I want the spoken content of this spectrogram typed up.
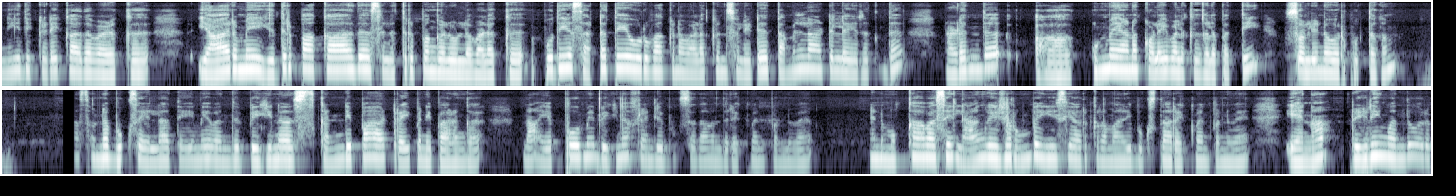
நீதி கிடைக்காத வழக்கு யாருமே எதிர்பார்க்காத சில திருப்பங்கள் உள்ள வழக்கு புதிய சட்டத்தையே உருவாக்கின வழக்குன்னு சொல்லிட்டு தமிழ்நாட்டில் இருந்த நடந்த உண்மையான கொலை வழக்குகளை பற்றி சொல்லின ஒரு புத்தகம். நான் சொன்ன புக்ஸ் எல்லாத்தையுமே வந்து பிகினர்ஸ் கண்டிப்பாக ட்ரை பண்ணி பாருங்கள் நான் எப்போவுமே பிகினர் ஃப்ரெண்ட்லி புக்ஸை தான் வந்து ரெக்கமெண்ட் பண்ணுவேன். அண்ட் முக்கால்வாசி லாங்குவேஜும் ரொம்ப ஈஸியாக இருக்கிற மாதிரி புக்ஸ் தான் ரெக்கமெண்ட் பண்ணுவேன். ஏன்னா ரீடிங் வந்து ஒரு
